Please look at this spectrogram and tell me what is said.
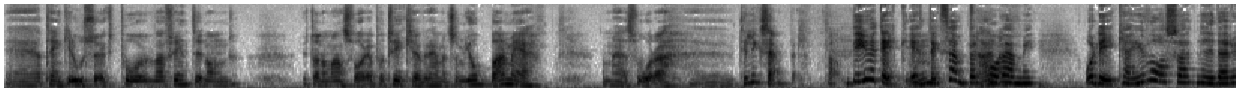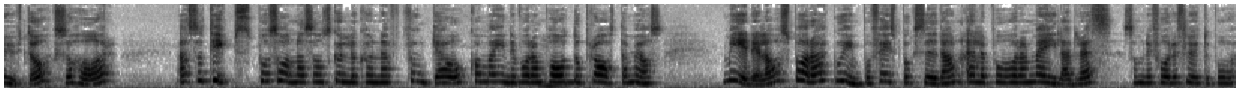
Eh, Jag tänker osökt på varför inte någon utav de ansvariga på Treklöverhemmet som jobbar med de här svåra, eh, till exempel. Ja, det är ju ett, ett Mm. exempel på vem Och det kan ju vara så att ni där ute också har Alltså tips på sådana som skulle kunna funka och komma in i våran Mm. podd och prata med oss. Meddela oss bara, gå in på Facebook-sidan eller på våran mailadress som ni får i slutet på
